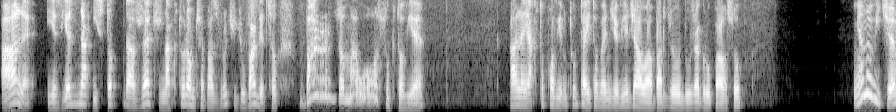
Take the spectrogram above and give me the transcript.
Ale jest jedna istotna rzecz, na którą trzeba zwrócić uwagę, co bardzo mało osób to wie, ale jak to powiem tutaj, to będzie wiedziała bardzo duża grupa osób. Mianowicie,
